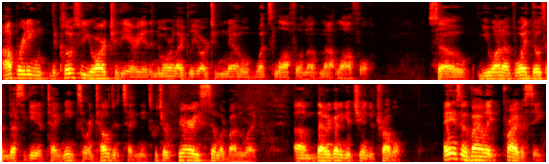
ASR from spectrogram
operating the closer you are to the area, the more likely you are to know what's lawful and not, not lawful. So you want to avoid those investigative techniques or intelligence techniques, which are very similar, by the way, um, that are going to get you into trouble. Anything that's going to violate privacy,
